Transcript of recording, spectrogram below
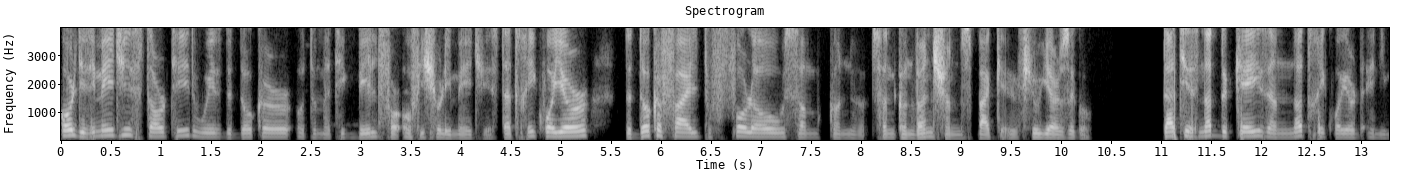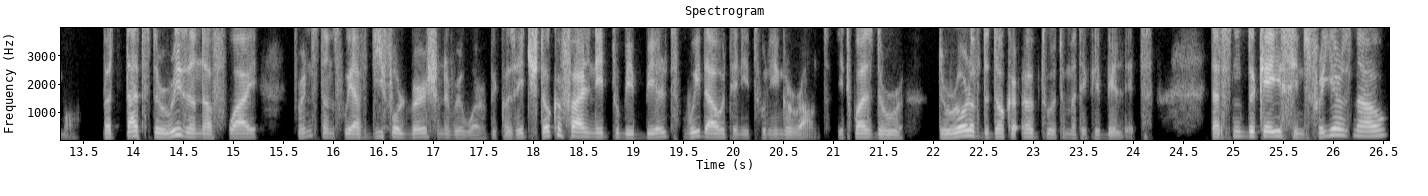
all these images started with the Docker automatic build for official images that require the Docker file to follow some, con some conventions back a few years ago. That is not the case and not required anymore. But that's the reason of why, for instance, we have default version everywhere because each Docker file need to be built without any tooling around. It was the, the role of the Docker Hub to automatically build it. That's not the case since three years now,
